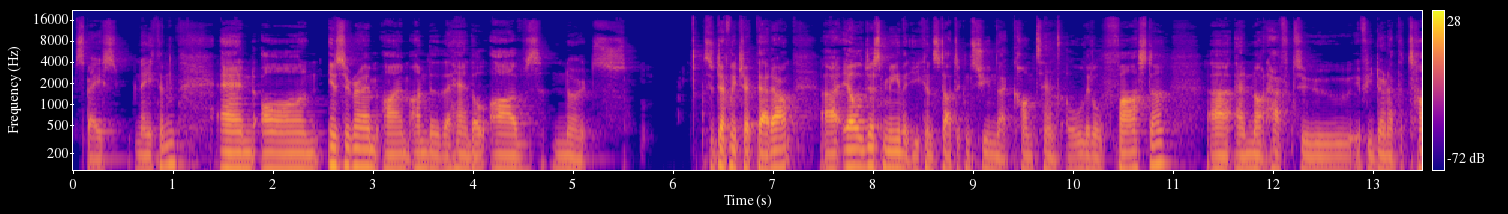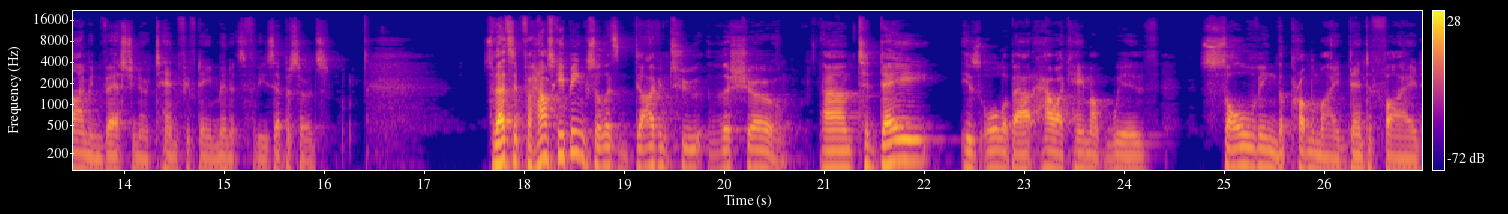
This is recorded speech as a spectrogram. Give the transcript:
space Nathan. And on Instagram, I'm under the handle Arv's Notes. So definitely check that out. Uh, it'll just mean that you can start to consume that content a little faster uh, and not have to, if you don't have the time, invest, you know, 10, 15 minutes for these episodes. So that's it for housekeeping. So let's dive into the show. Um, today is all about how I came up with solving the problem I identified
